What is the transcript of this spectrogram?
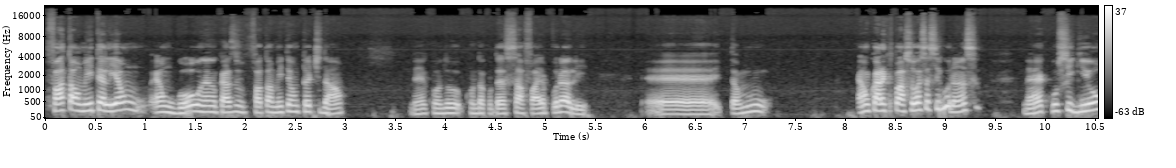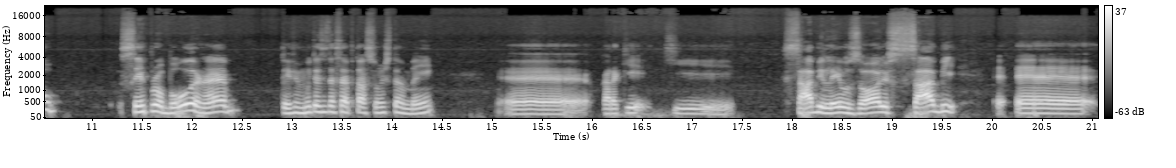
fatalmente ali é um, é um gol, né? No caso, fatalmente é um touchdown, né? Quando, quando acontece essa falha por ali. É, então, é um cara que passou essa segurança, né? Conseguiu ser pro bowler, né? Teve muitas interceptações também. É, um cara que, que sabe ler os olhos, sabe é,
